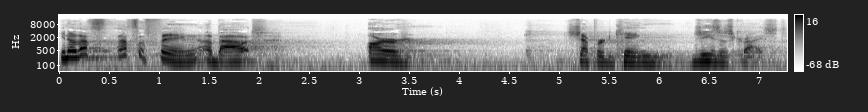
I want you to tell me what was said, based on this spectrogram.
You know, that's, that's the thing about our shepherd king, Jesus Christ.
